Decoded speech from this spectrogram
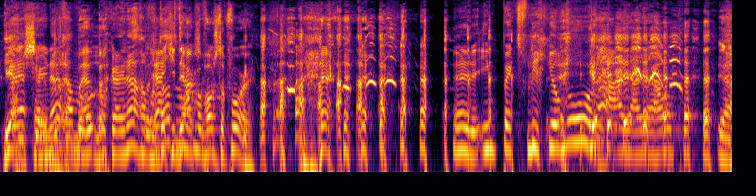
Ja, dus, kan je nagaan, bereid dat je daar maar vast op voor. Nee, de impact vliegt je om de oren. Ja, ja, ja. hoop. ja.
